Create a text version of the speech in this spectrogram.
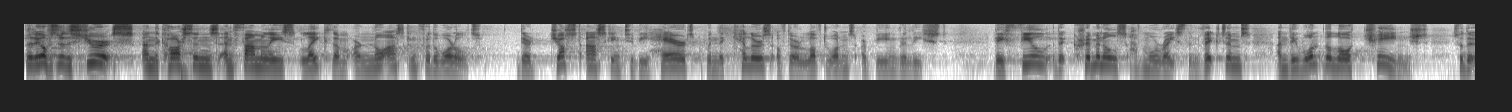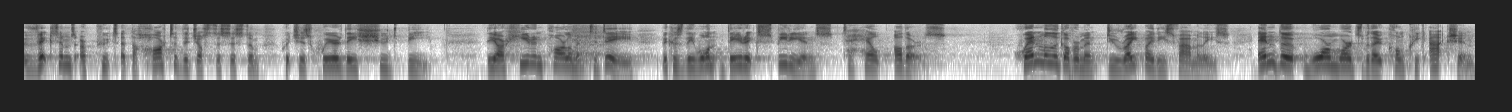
The officer, the Stuarts and the Carsons and families like them are not asking for the world. They're just asking to be heard when the killers of their loved ones are being released. They feel that criminals have more rights than victims and they want the law changed so that victims are put at the heart of the justice system, which is where they should be. They are here in Parliament today because they want their experience to help others. When will the government do right by these families, end the warm words without concrete action,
